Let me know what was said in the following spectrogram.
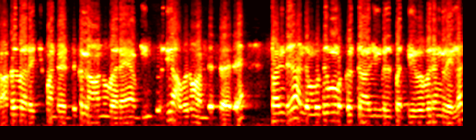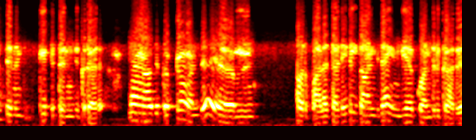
அகழ்வாராய்ச்சி பண்ற இடத்துக்கு நானும் வரேன் அப்படின்னு சொல்லி அவரும் வந்துட்டாரு வந்து அந்த முதுமக்கள் தாளிகள் பத்திய விவரங்களை எல்லாம் தெரிஞ்சு கேட்டு தெரிஞ்சுக்கிறாரு. அதுக்கப்புறம் வந்து அவர் பல தடைகள் தாண்டி தான் இந்தியாவுக்கு வந்திருக்காரு.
